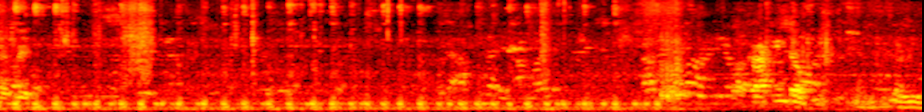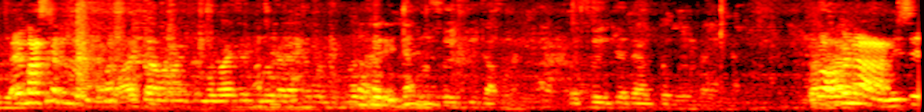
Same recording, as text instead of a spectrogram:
হ্যাঁ হবে না নিচে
